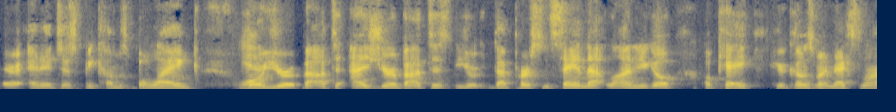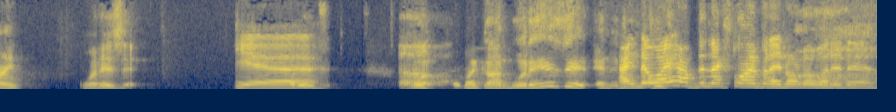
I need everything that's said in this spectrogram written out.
there and it just becomes blank, Yeah. or you're about to as you're about to you're that person saying that line, you go, "Okay, here comes my next line. What is it? Yeah. is it? What? Oh my god, what is it?" And I know I have the next line, but I don't know what it is.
